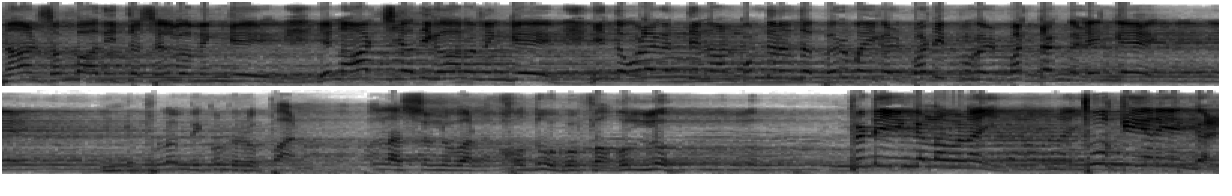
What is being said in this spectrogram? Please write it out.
நான் சம்பாதித்த செல்வம் எங்கே? என் ஆட்சி அதிகாரம் எங்கே? இந்த உலகத்தில் நான் கொண்டிருந்த பெருமைகள் படிப்புகள் பட்டங்கள் எங்கே? என்று புலம்பிக் கொண்டிருப்பான். அல்லாஹ் சொல்லுவான் "ஹுதுஹு ஃபகுல்லு." பிடியுங்கள் அவனை தூக்கி எறியுங்கள்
